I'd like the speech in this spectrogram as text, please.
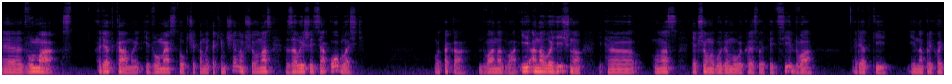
е, двома рядками і двома стовпчиками таким чином, що у нас залишиться область отака 2 на 2. І аналогічно е, у нас, якщо ми будемо викреслити ці два рядки і, наприклад,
